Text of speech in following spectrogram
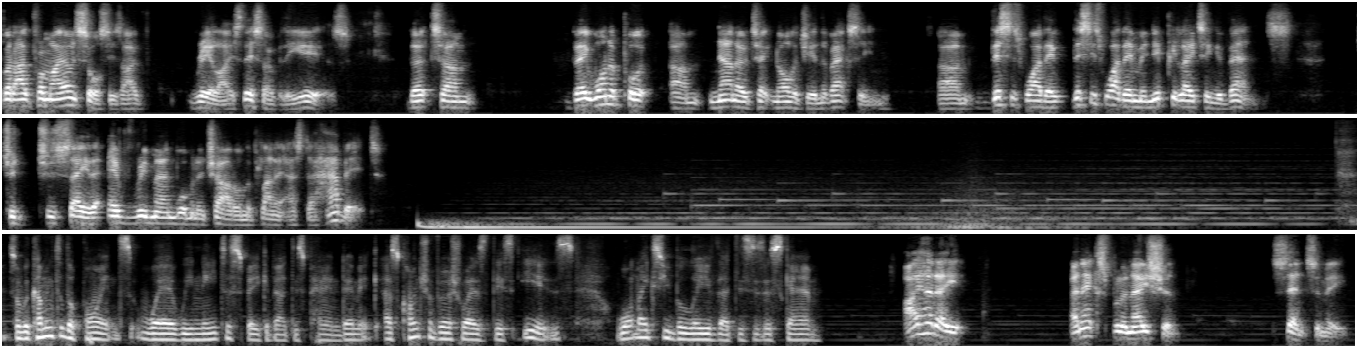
But I, from my own sources, I've realized this over the years that um, they want to put um, nanotechnology in the vaccine. Um, this is why they this is why they're manipulating events to, to say that every man, woman, and child on the planet has to have it So we're coming to the point where we need to speak about this pandemic. As controversial as this is, what makes you believe that this is a scam? I had a an explanation sent to me.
